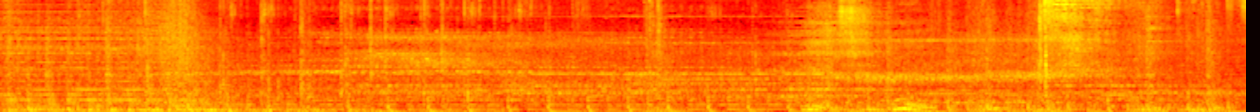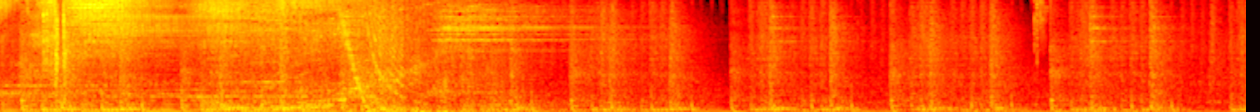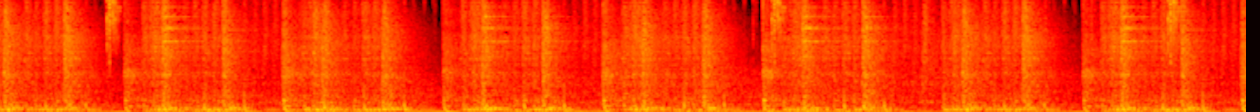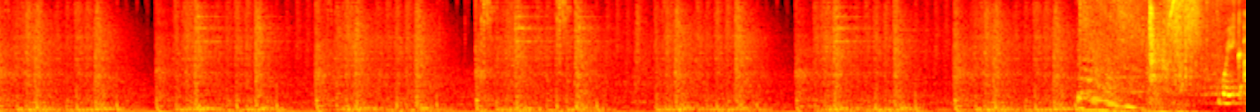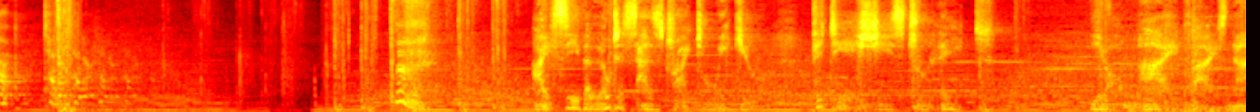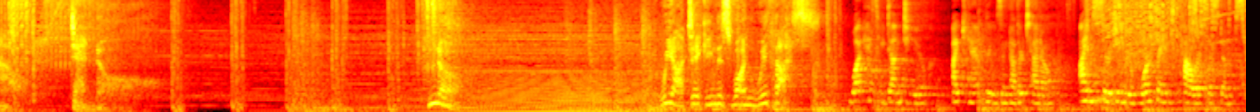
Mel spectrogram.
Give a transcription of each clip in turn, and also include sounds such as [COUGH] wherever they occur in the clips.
Taking this one with us. What has he done to you? I can't lose another Tenno. I am surging your Warframe's power systems.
